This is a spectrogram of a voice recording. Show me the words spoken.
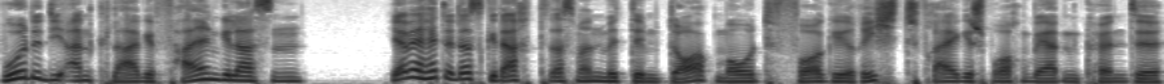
wurde die Anklage fallen gelassen. Ja, wer hätte das gedacht, dass man mit dem Dog Mode vor Gericht freigesprochen werden könnte?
